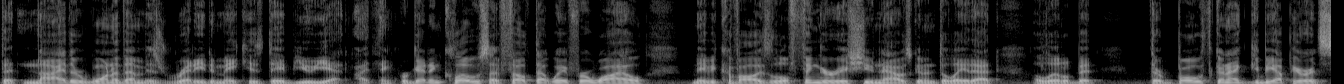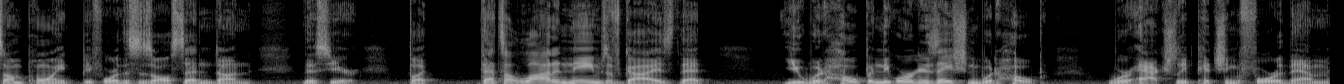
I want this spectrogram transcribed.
that neither one of them is ready to make his debut yet. I think we're getting close. I felt that way for a while. Maybe Cavalli's little finger issue now is going to delay that a little bit. They're both going to be up here at some point before this is all said and done this year. But that's a lot of names of guys that you would hope and the organization would hope were actually pitching for them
